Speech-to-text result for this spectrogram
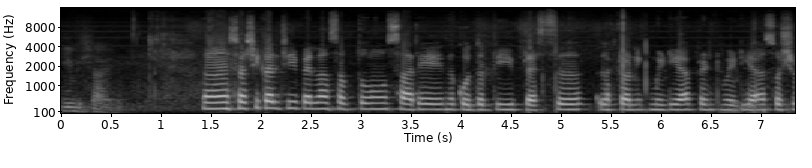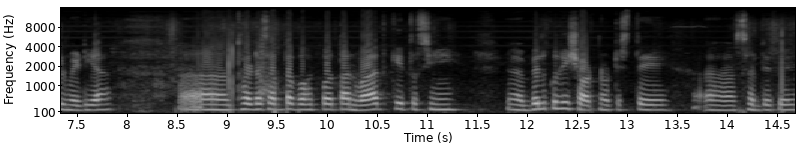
ਕੀ ਵਿਸ਼ਾ ਹੈ? ਸਤਿ ਸ਼੍ਰੀ ਅਕਾਲ ਜੀ। ਪਹਿਲਾਂ ਸਭ ਤੋਂ ਸਾਰੇ ਨਕੋਦਰ ਦੀ press electronic media print media social media ਤੁਹਾਡਾ ਸਭ ਦਾ ਬਹੁਤ-ਬਹੁਤ ਧੰਨਵਾਦ ਕਿ ਤੁਸੀਂ ਬਿਲਕੁਲ ਹੀ ਸ਼ਾਰਟ ਨੋਟਿਸ ਤੇ ਸੱਦੇ ਤੇ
